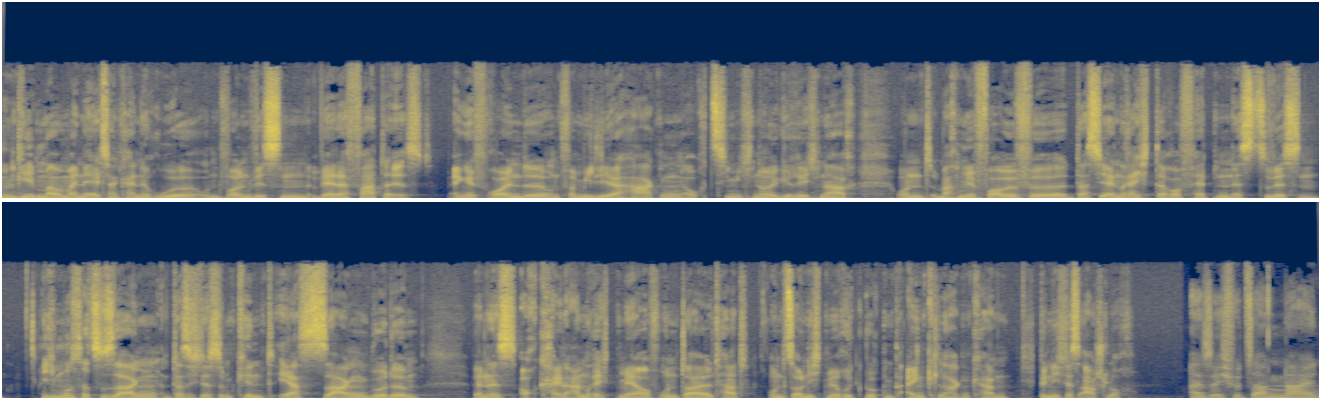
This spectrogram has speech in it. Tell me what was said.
Nun geben aber meine Eltern keine Ruhe und wollen wissen, wer der Vater ist. Enge Freunde und Familie haken auch ziemlich neugierig nach und machen mir Vorwürfe, dass sie ein Recht darauf hätten, es zu wissen. Ich muss dazu sagen, dass ich das dem Kind erst sagen würde, wenn es auch kein Anrecht mehr auf Unterhalt hat und es auch nicht mehr rückwirkend einklagen kann. Bin ich das Arschloch? Also ich würde sagen, nein.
